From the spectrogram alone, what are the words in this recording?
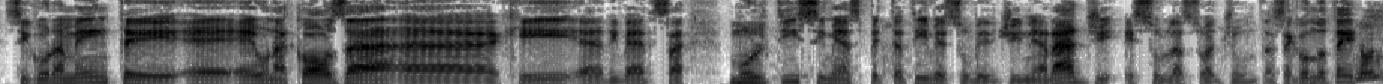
sicuramente è, è una cosa eh, che eh, riversa moltissime aspettative su Virginia Raggi e sulla sua giunta. Secondo te... Non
